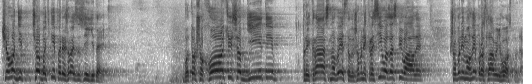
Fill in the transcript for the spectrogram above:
Чого, діт, чого батьки переживають за своїх дітей? Бо то, що хочуть, щоб діти прекрасно виставили, щоб вони красиво заспівали, щоб вони могли прославити Господа.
